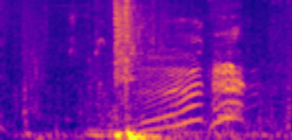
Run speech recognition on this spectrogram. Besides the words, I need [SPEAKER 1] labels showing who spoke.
[SPEAKER 1] うん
